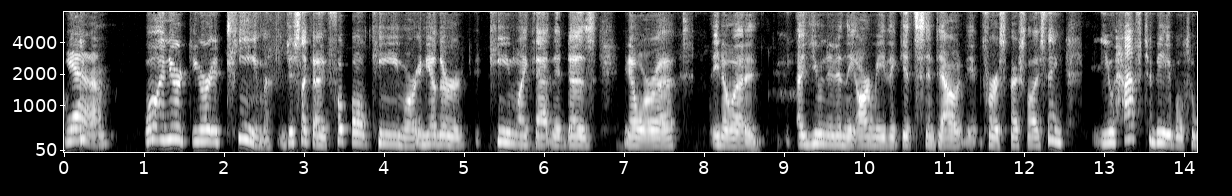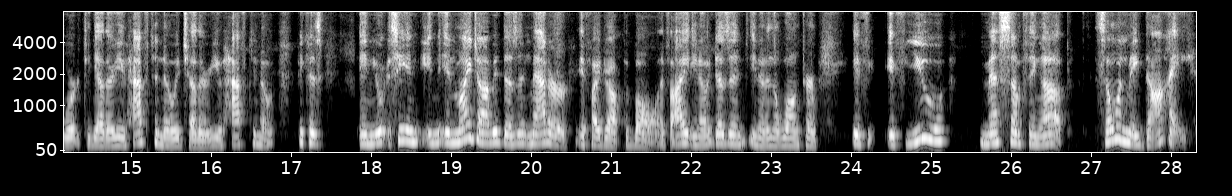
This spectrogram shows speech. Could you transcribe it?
Yeah. Well, and you're you're a team, just like a football team or any other team like that that does, you know, or a you know a a unit in the army that gets sent out for a specialized thing. You have to be able to work together. You have to know each other. You have to know because in your see in, in, in my job it doesn't matter if I drop the ball. If I you know it doesn't you know in the long term. If if you mess something up, someone may die.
